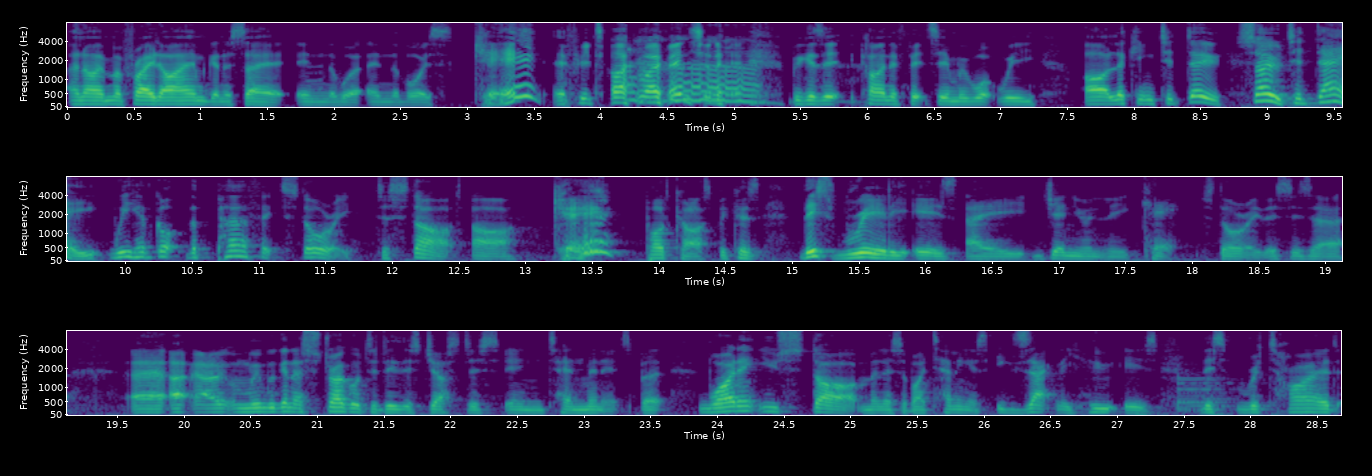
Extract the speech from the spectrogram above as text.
And I'm afraid I am going to say it in the wo- in the voice Qué every time I mention it because it kind of fits in with what we are looking to do. So today we have got the perfect story to start our Qué podcast because this really is a genuinely Qué story. This is a uh, I, I, mean, we're going to struggle to do this justice in 10 minutes, but why don't you start, Melissa, by telling us exactly who is this retired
